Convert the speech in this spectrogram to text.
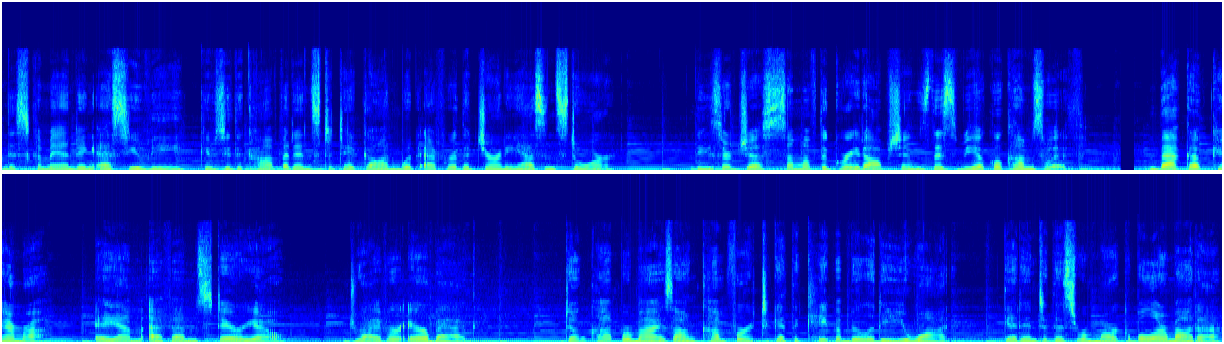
this commanding SUV gives you the confidence to take on whatever the journey has in store. These are just some of the great options this vehicle comes with. Backup camera, AM FM stereo, driver airbag. Don't compromise on comfort to get the capability you want. Get into this remarkable Armada.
